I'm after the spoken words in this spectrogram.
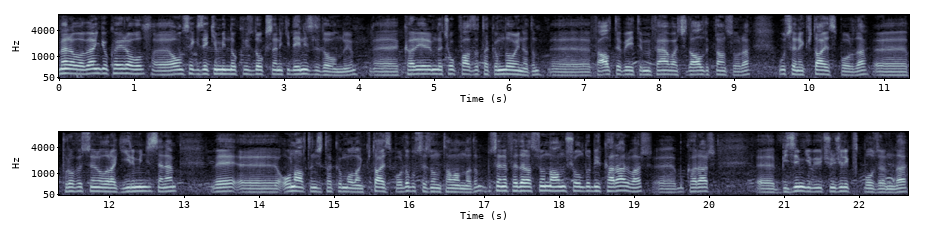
Merhaba ben Gökay Ravul. Ee, 18 Ekim 1992 Denizli doğumluyum. Ee, Kariyerimde çok fazla takımda oynadım. Ee, Altyapı eğitimi Fenerbahçe'de aldıktan sonra bu sene Kütahya Spor'da profesyonel olarak 20. senem ve e, 16. takım olan Kütahya Spor'da bu sezonu tamamladım. Bu sene federasyonun almış olduğu bir karar var. Ee, Bu karar e, bizim gibi 3. lig futbolcularında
